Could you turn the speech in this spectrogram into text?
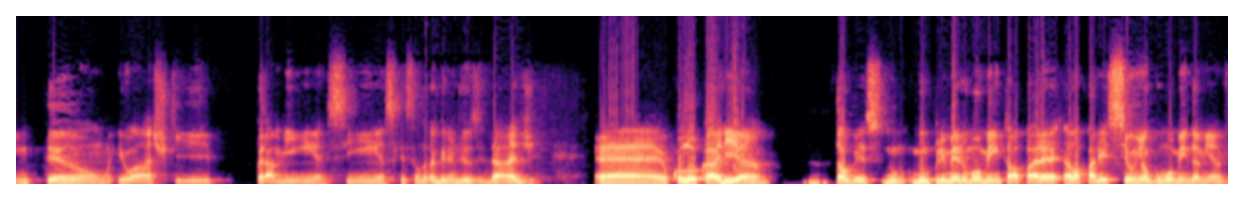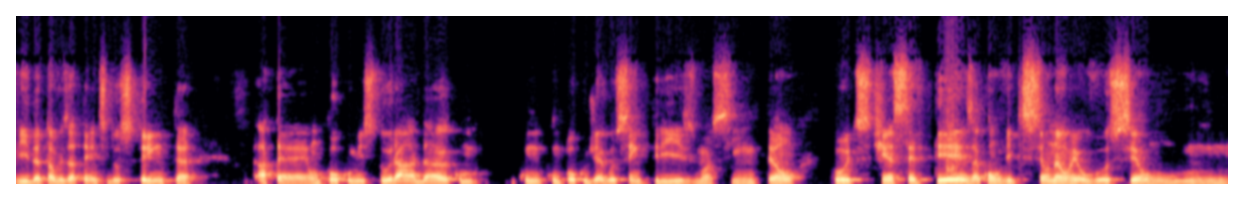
Então, eu acho que, para mim, assim, essa questão da grandiosidade, é, eu colocaria, talvez, num, num primeiro momento, ela, apare, ela apareceu em algum momento da minha vida, talvez até antes dos 30, até um pouco misturada com, com, com um pouco de egocentrismo, assim. Então, putz, tinha certeza, convicção, não, eu vou ser um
